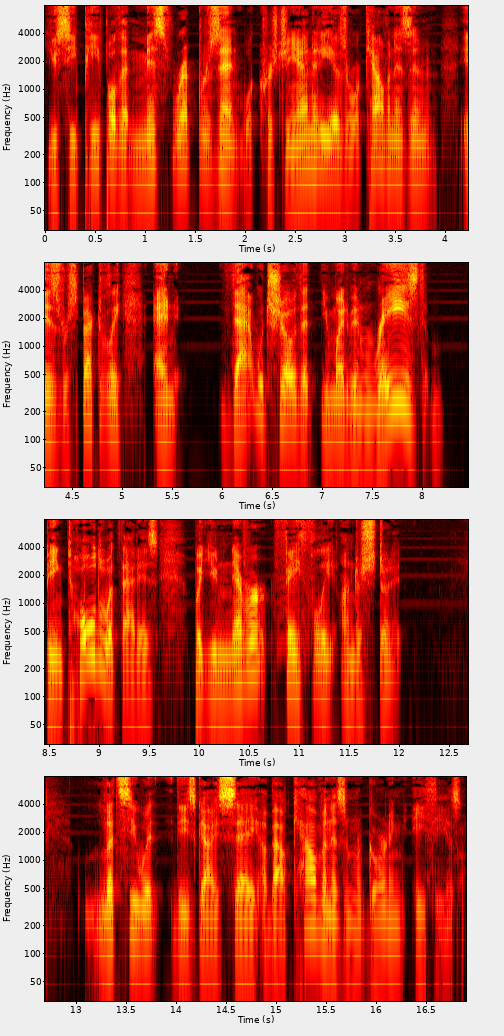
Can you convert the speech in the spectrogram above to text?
you see people that misrepresent what Christianity is or what Calvinism is, respectively, and that would show that you might have been raised being told what that is, but you never faithfully understood it. Let's see what these guys say about Calvinism regarding atheism.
